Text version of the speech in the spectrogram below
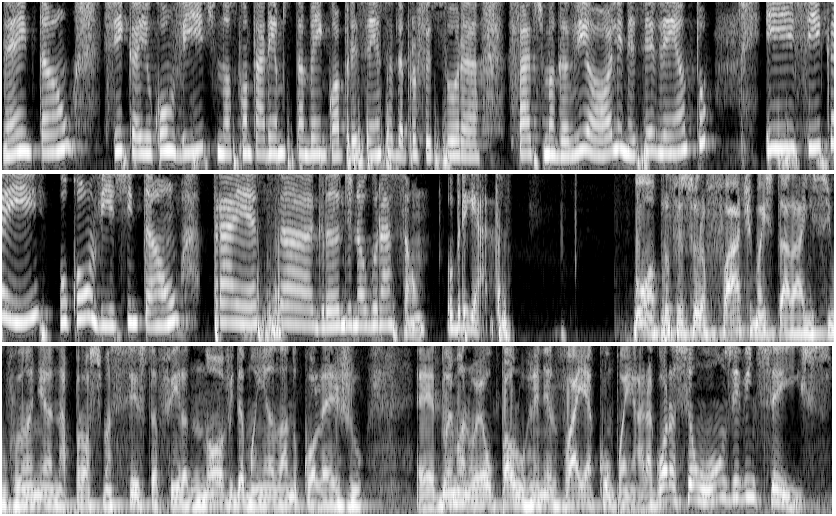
Né? Então, fica aí o convite. Nós contaremos também com a presença da professora Fátima Gavioli nesse evento. E fica aí o convite, então, para essa grande inauguração. Obrigada. Bom, a professora Fátima estará em Silvânia na próxima sexta-feira, nove da manhã, lá no Colégio eh, Dom Emanuel. Paulo Renner vai acompanhar. Agora são onze e vinte e seis.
